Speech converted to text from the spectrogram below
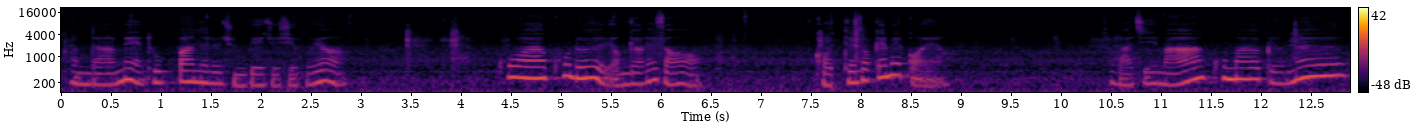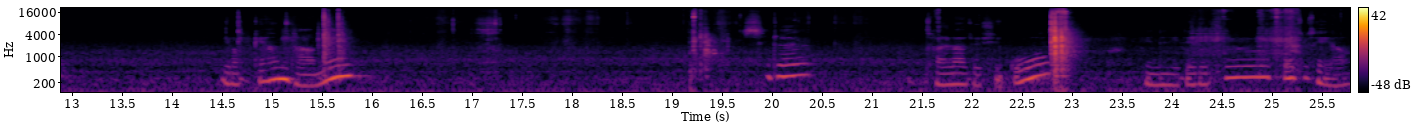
그런 다음에 돗바늘을 준비해 주시고요. 코와 코를 연결해서 겉에서 꿰맬 거예요. 마지막 코마금을 이렇게 한 다음에 실을 잘라주시고 얘는 이대로 쭉 빼주세요.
